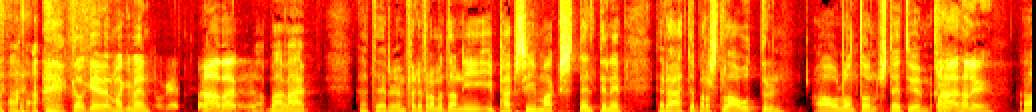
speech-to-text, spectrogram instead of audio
Gangið vel Maggi menn Ok, Ah, bye. Bæ, bæ. Þetta er umferði framöndan í, í Pepsi Max deildinni. Þetta er bara slátrun á London Stadium. Það er þannig. Á,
